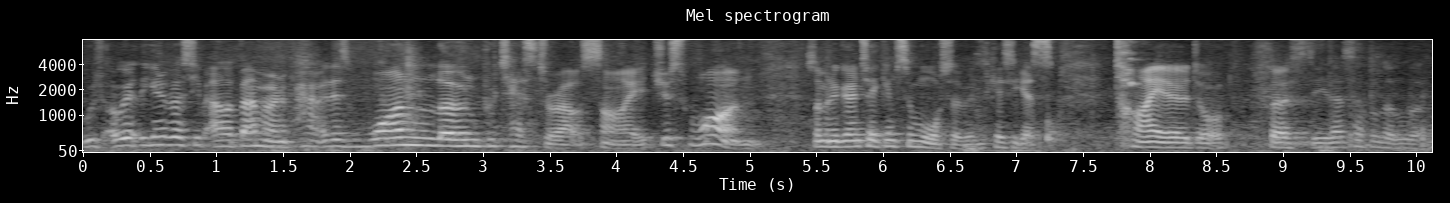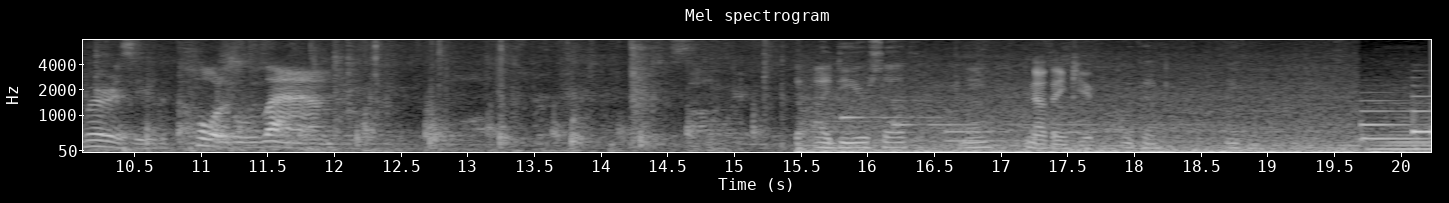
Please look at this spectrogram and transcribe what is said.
We've, we're at the University of Alabama, and apparently there's one lone protester outside, just one. So I'm going to go and take him some water in case he gets tired or thirsty. Let's have a little look. Where is he? The poor little lamb. The ID yourself? No? No, thank you. Okay. Thank you.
